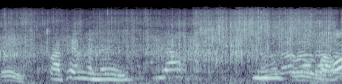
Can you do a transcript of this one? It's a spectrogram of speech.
เออปลาเพ่งกันเลยโอ้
